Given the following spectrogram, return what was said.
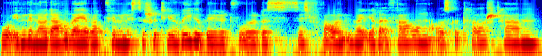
wo eben genau darüber ja überhaupt feministische Theorie gebildet wurde, dass sich Frauen über ihre Erfahrungen ausgetauscht haben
